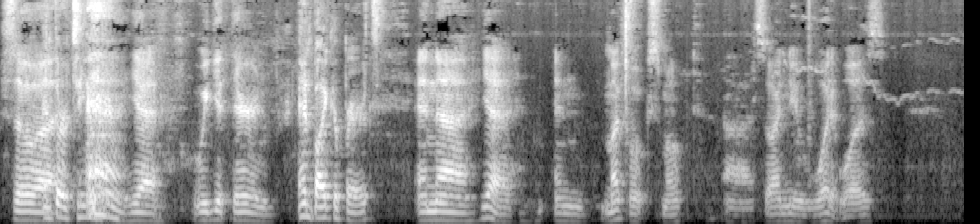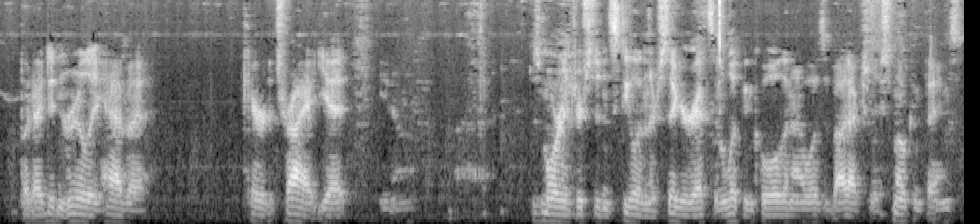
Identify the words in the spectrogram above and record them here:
So uh, And 13. yeah, we get there and And biker parents. and uh, yeah, and my folks smoked, uh, so I knew what it was, but I didn't really have a care to try it yet. You know, uh, was more interested in stealing their cigarettes and looking cool than I was about actually smoking things.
